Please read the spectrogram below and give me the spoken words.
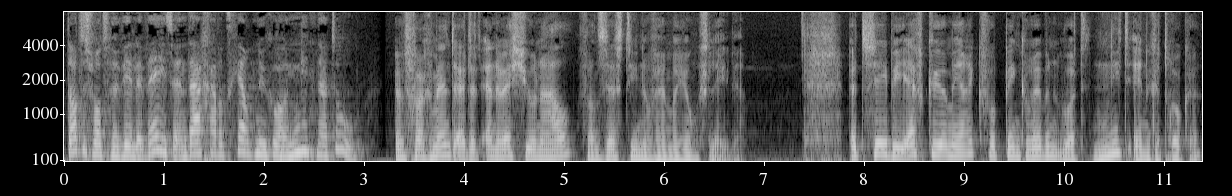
Dat is wat we willen weten en daar gaat het geld nu gewoon niet naartoe. Een fragment uit het NOS-journaal van 16 november jongsleden. Het CBF-keurmerk voor Pink Ribbon wordt niet ingetrokken...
